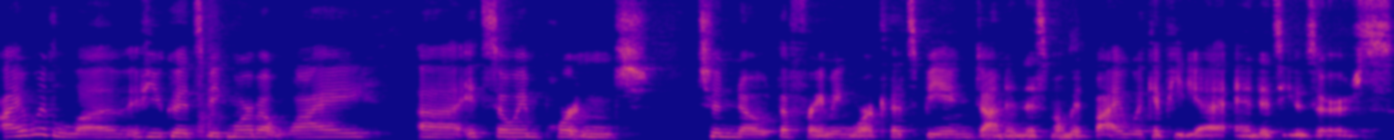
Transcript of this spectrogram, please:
I would love if you could speak more about why uh, it's so important to note the framing work that's being done in this moment by Wikipedia and its users.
